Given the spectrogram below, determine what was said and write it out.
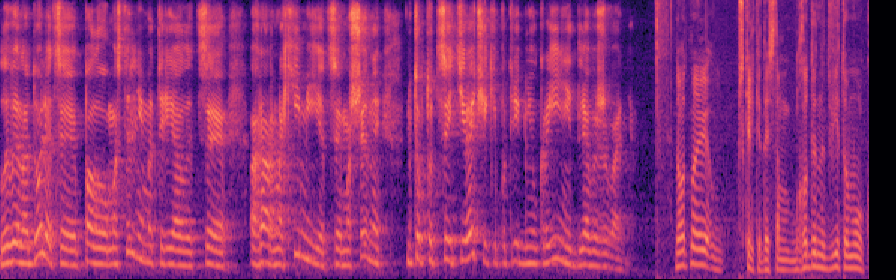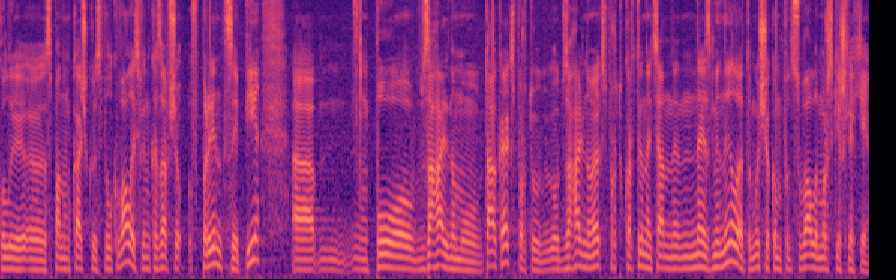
левина доля це паливомастильні матеріали, це аграрна хімія, це машини. Ну тобто, це ті речі, які потрібні Україні для виживання. Ну от ми скільки десь там години-дві тому, коли е, з паном Качкою спілкувались, він казав, що в принципі е, по загальному так експорту, от загального експорту картина ця не, не змінила, тому що компенсували морські шляхи.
